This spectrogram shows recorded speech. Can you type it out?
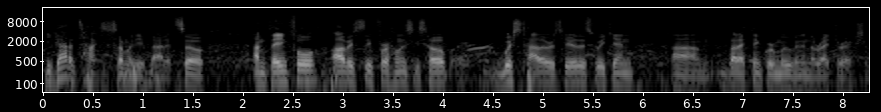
You got to talk to somebody about it. So I'm thankful, obviously, for Hilinski's Hope. Wish Tyler was here this weekend. Um, but I think we're moving in the right direction.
